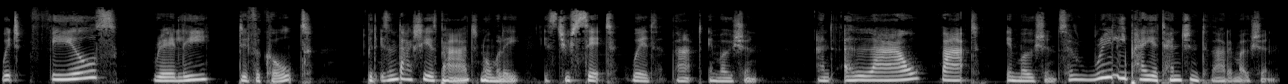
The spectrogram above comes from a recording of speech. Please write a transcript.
which feels really difficult, but isn't actually as bad normally, is to sit with that emotion and allow that emotion. So, really pay attention to that emotion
